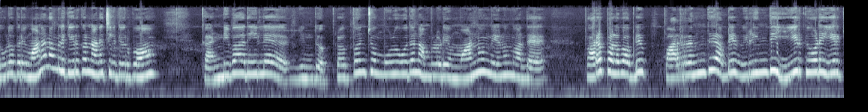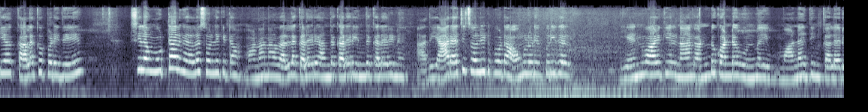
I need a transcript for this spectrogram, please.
இவ்வளோ பெரிய மனம் நம்மளுக்கு இருக்குன்னு நினச்சிக்கிட்டு இருப்போம்? கண்டிப்பா அது இல்லை. இந்த பிரபஞ்சம் முழுவதும் நம்மளுடைய மனம் வேணும் அந்த பரப்பளவு அப்படியே பறந்து அப்படியே விரிந்து இயற்கையோட இயற்கையா கலக்கப்படுது. சில முட்டாளுங்க எல்லாம் சொல்லிக்கிட்டான் மனா நான் வெள்ளை கலரு அந்த கலரு இந்த கலருன்னு. அது யாராச்சும் சொல்லிட்டு போட்டோம். அவங்களுடைய புரிதல். என் வாழ்க்கையில் நான் கண்டு கொண்ட உண்மை மனதின் கலர்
